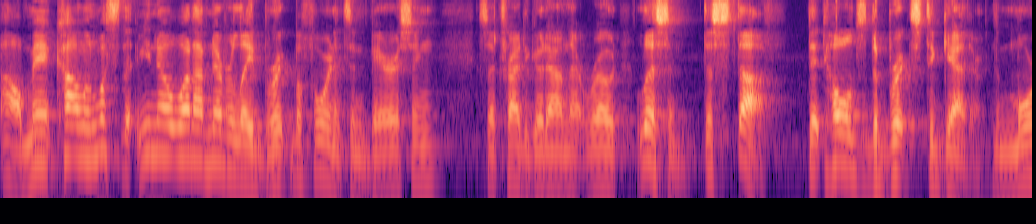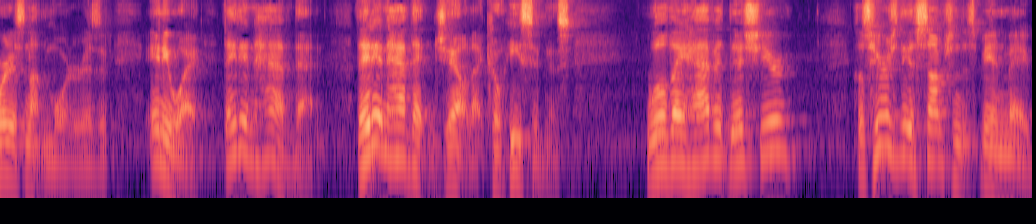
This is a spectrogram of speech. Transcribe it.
oh man, Colin, what's the, you know what? I've never laid brick before and it's embarrassing because I tried to go down that road. Listen, the stuff that holds the bricks together, the mortar, it's not mortar, is it? Anyway, they didn't have that. They didn't have that gel, that cohesiveness. Will they have it this year? Because here's the assumption that's being made.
